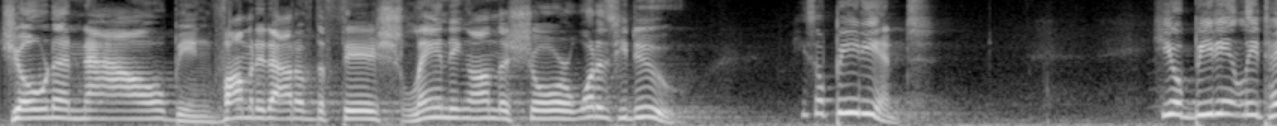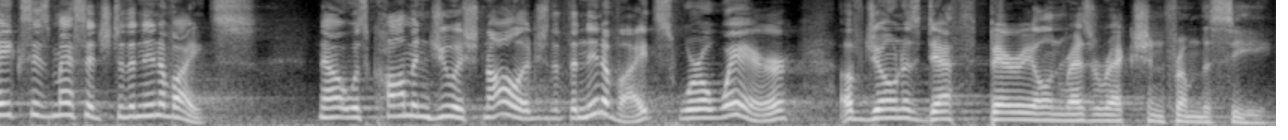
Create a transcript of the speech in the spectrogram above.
Jonah now being vomited out of the fish, landing on the shore, what does he do? He's obedient. He obediently takes his message to the Ninevites. Now, it was common Jewish knowledge that the Ninevites were aware of Jonah's death, burial, and resurrection from the sea.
